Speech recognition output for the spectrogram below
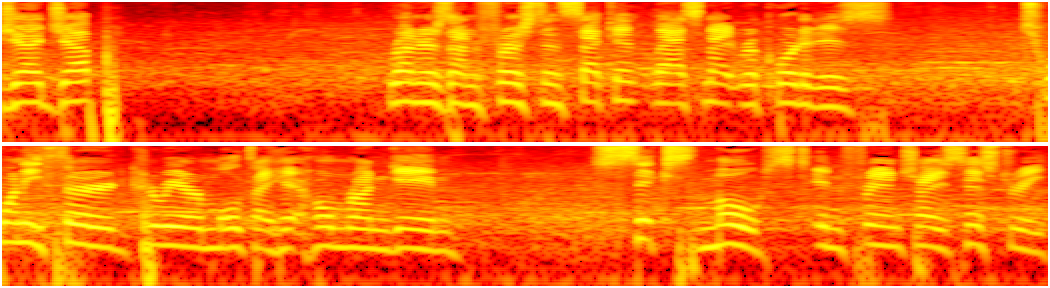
Judge up. Runners on first and second. Last night recorded his 23rd career multi hit home run game, sixth most in franchise history.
